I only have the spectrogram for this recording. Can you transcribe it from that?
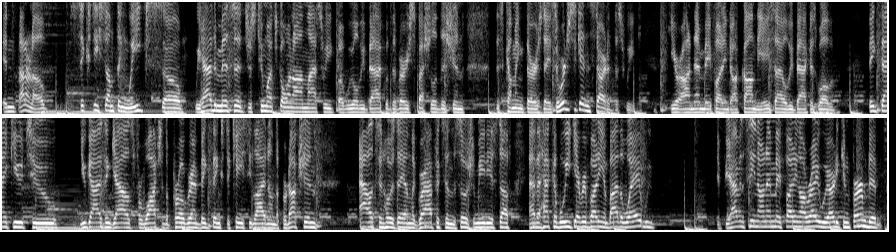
in I don't know 60 something weeks. So we had to miss it. Just too much going on last week, but we will be back with a very special edition this coming Thursday. So we're just getting started this week here on MMAfighting.com. The ASI will be back as well. Big thank you to you guys and gals for watching the program. Big thanks to Casey Lyden on the production. Alex and Jose on the graphics and the social media stuff. Have a heck of a week, everybody. And by the way, we if you haven't seen on MMA Fighting already, we already confirmed it.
